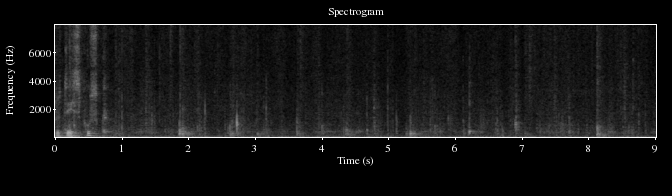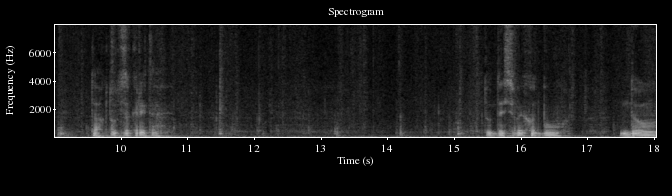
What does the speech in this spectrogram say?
Тут крутий спуск. Так, тут закрито. Тут десь виход був до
